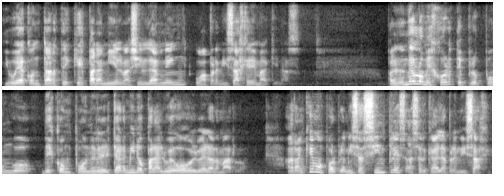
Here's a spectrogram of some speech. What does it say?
y voy a contarte qué es para mí el Machine Learning o aprendizaje de máquinas. Para entenderlo mejor te propongo descomponer el término para luego volver a armarlo. Arranquemos por premisas simples acerca del aprendizaje.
